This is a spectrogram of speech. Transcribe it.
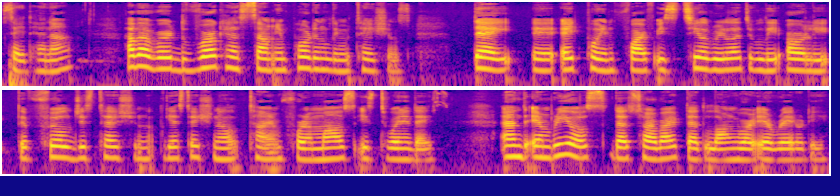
said Hanna. However, the work has some important limitations. Day uh, 8.5 is still relatively early. The full gestation, gestational time for a mouse is 20 days, and the embryos that survive that long were a rarity.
